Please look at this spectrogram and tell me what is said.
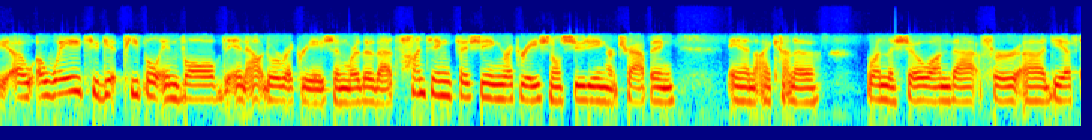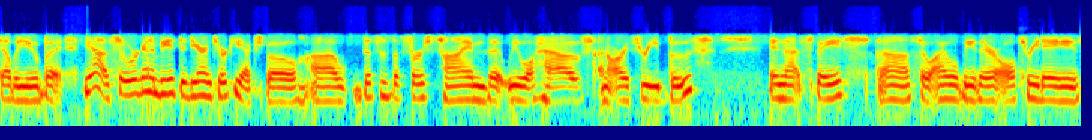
a, a, way to get people involved in outdoor recreation, whether that's hunting, fishing, recreational shooting, or trapping. And I kind of run the show on that for uh, DFW. But yeah, so we're going to be at the Deer and Turkey Expo. Uh, this is the first time that we will have an R3 booth. in that space. Uh, so I will be there all three days.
